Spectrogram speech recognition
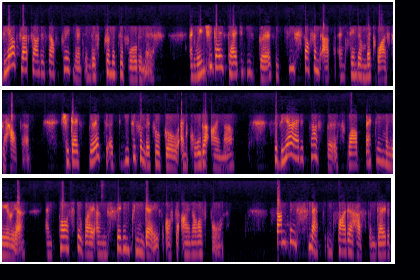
Flood found herself pregnant in this primitive wilderness, and when she gave her to give birth, the chief softened up and sent a midwife to help her. She gave birth to a beautiful little girl and called her Aina. Svea had a tough birth while battling malaria and passed away only 17 days after Aina was born. Something snapped inside her husband, David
